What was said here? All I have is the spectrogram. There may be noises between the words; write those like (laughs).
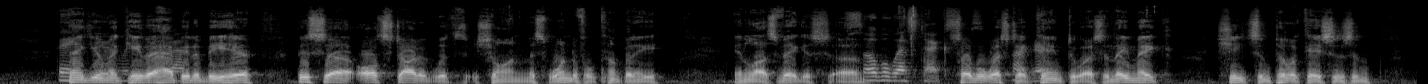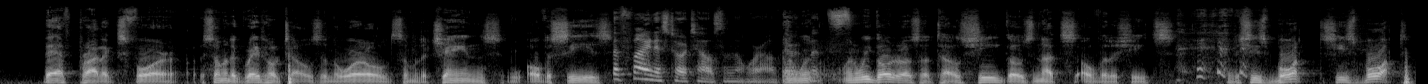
Thank, Thank you, Makiba. Happy to be here. This uh, all started with Shawn, this wonderful company in Las Vegas. Uh, Westex. Sobel Westex came to us, and they make sheets and pillowcases and bath products for some of the great hotels in the world, some of the chains overseas. The finest hotels in the world. And when, when, we go to those hotels, she goes nuts over the sheets. (laughs) she's bought. She's bought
